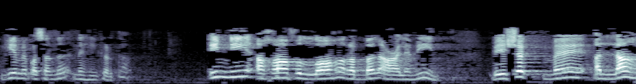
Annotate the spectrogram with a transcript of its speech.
یہ میں پسند نہیں کرتا۔ انی اخاف اللہ رب العالمین۔ بے شک میں اللہ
